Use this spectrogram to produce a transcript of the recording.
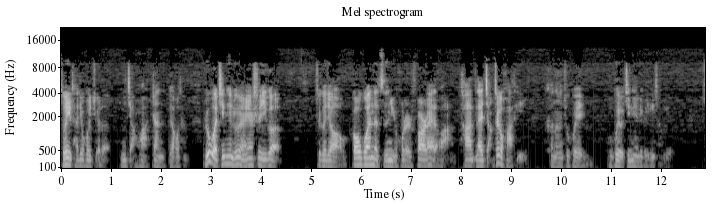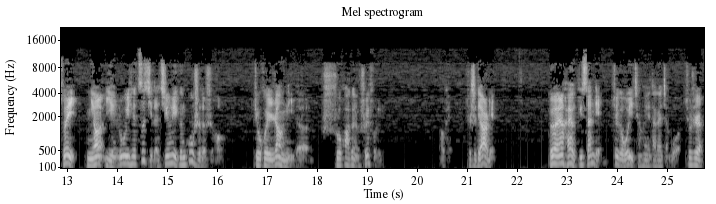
所以他就会觉得你讲话站着不腰疼。如果今天刘媛媛是一个这个叫高官的子女或者是富二代的话，他来讲这个话题，可能就会不会有今天这个影响力。所以你要引入一些自己的经历跟故事的时候，就会让你的说话更有说服力。OK，这是第二点。刘媛媛还有第三点，这个我以前也大概讲过，就是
